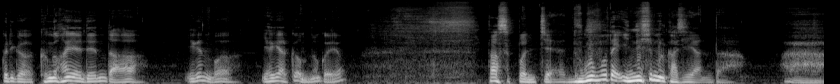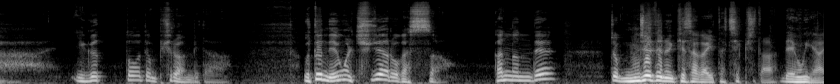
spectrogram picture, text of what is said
그러니까 건강해야 된다. 이건 뭐 얘기할 거 없는 거예요. 다섯 번째, 누구보다 인내심을 가져야 한다. 아, 이것도 좀 필요합니다. 어떤 내용을 취재하러 갔어. 갔는데 좀 문제되는 기사가 있다 칩시다. 내용이야.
